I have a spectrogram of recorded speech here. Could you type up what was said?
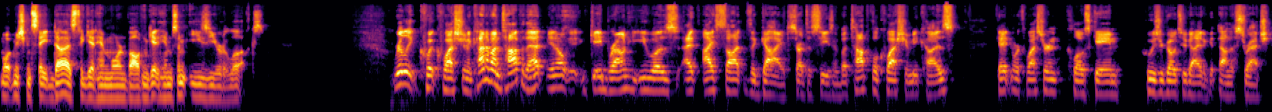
what Michigan State does to get him more involved and get him some easier looks. really quick question and kind of on top of that you know gabe brown he, he was I, I thought the guy to start the season but topical question because okay northwestern close game who's your go-to guy to get down the stretch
